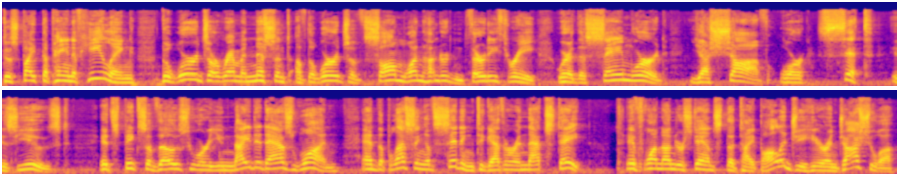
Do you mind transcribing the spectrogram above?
Despite the pain of healing, the words are reminiscent of the words of Psalm 133, where the same word, yashav, or sit, is used. It speaks of those who are united as one and the blessing of sitting together in that state. If one understands the typology here in Joshua,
